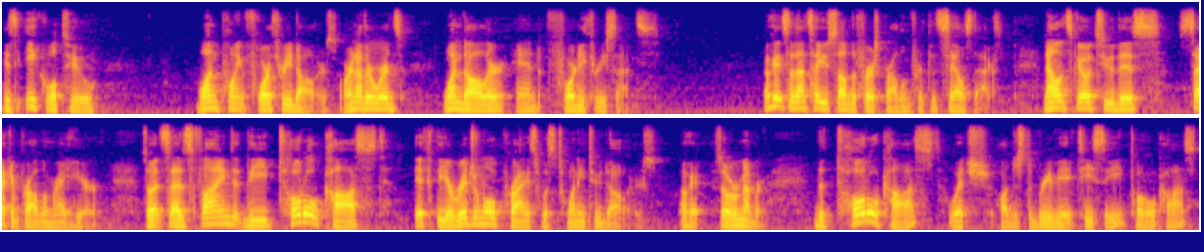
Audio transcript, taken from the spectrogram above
is equal to $1.43, or in other words, $1.43. Okay, so that's how you solve the first problem for the sales tax. Now let's go to this second problem right here. So it says find the total cost if the original price was $22. Okay, so remember, the total cost, which I'll just abbreviate TC, total cost,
